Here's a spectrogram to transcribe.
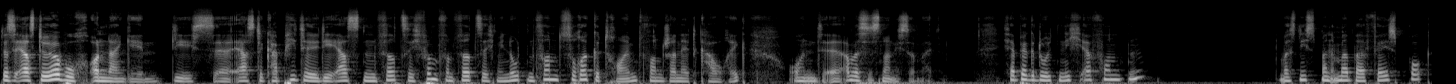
das erste Hörbuch online gehen. Das äh, erste Kapitel, die ersten 40, 45 Minuten von Zurückgeträumt von Jeanette Kaurig. Und, äh, aber es ist noch nicht so weit. Ich habe ja Geduld nicht erfunden. Was liest man immer bei Facebook?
